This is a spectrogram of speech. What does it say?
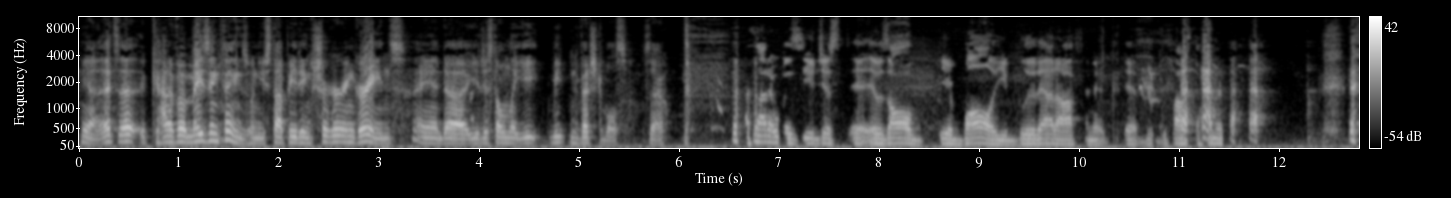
yeah, that's a, kind of amazing things when you stop eating sugar and grains and uh, you just only eat meat and vegetables. So. I thought it was you just it was all your ball. You blew that off and it, it, lost 100.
